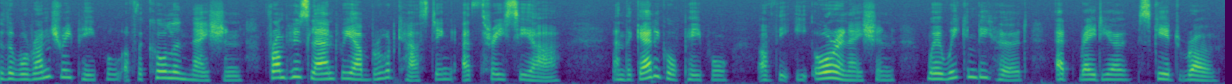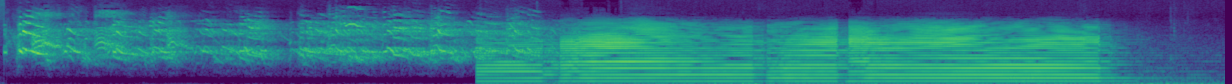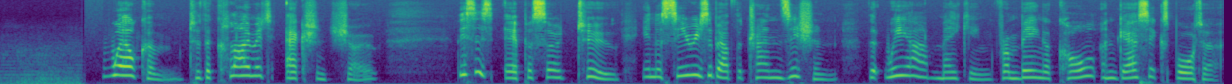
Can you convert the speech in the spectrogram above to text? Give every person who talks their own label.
Speaker 1: to the Wurundjeri people of the Kulin Nation from whose land we are broadcasting at 3CR, and the Gadigal people of the Eora Nation where we can be heard at Radio Skid Row. Welcome to the Climate Action Show. This is episode two in a series about the transition that we are making from being a coal and gas exporter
